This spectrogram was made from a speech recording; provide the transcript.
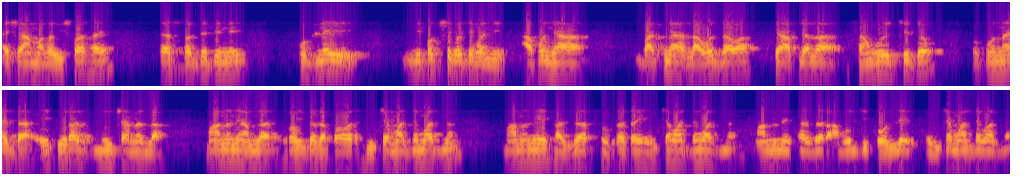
अशा आम्हाला विश्वास आहे. त्याच पद्धतीने कुठल्याही निपक्षपातीपणे आपण ह्या बातम्या लावत जावा हे आपल्याला सांगू इच्छितो. पुन्हा एकदा एकविरा न्यूज चॅनलला माननीय आमदार रोहितदादा पवार यांच्या माध्यमातून माननीय खासदार छोटाताई यांच्या माध्यमातून माननीय खासदार अमोलजी कोल्हे यांच्या माध्यमातून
